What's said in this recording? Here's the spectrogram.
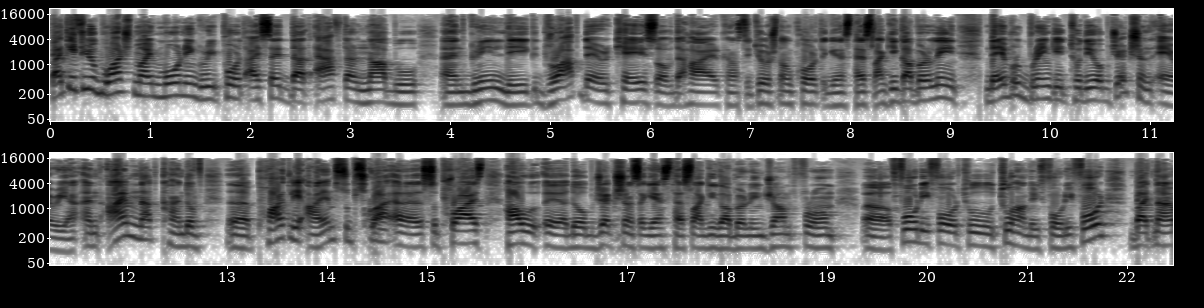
But if you watched my morning report, I said that after NABU and Green League dropped their case of the higher constitutional court against Tesla Giga Berlin, they will bring it to the objection area. And I'm not kind of, uh, partly I am uh, surprised how uh, the objections against Tesla Giga Berlin jumped from uh, 44 to 244. But now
